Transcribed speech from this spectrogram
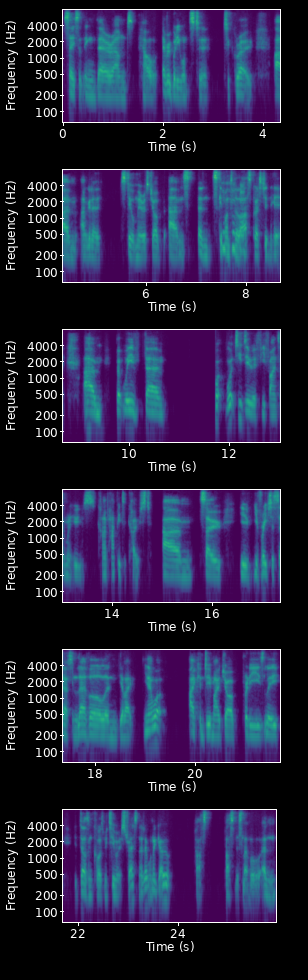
say something there around how everybody wants to to grow. Um, I'm going to steal Mira's job um, and skip on to the last question here. Um, but we've um, what what do you do if you find someone who's kind of happy to coast? Um, so you you've reached a certain level and you're like, you know what, I can do my job pretty easily. It doesn't cause me too much stress, and I don't want to go past past this level. And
